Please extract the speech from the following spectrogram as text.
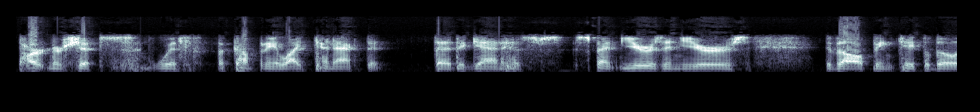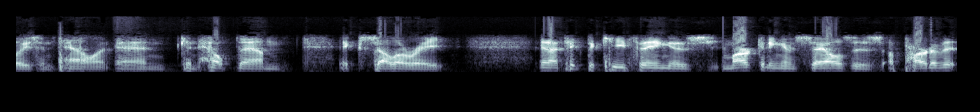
partnerships with a company like Connect that, that again has spent years and years developing capabilities and talent and can help them accelerate. And I think the key thing is marketing and sales is a part of it,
